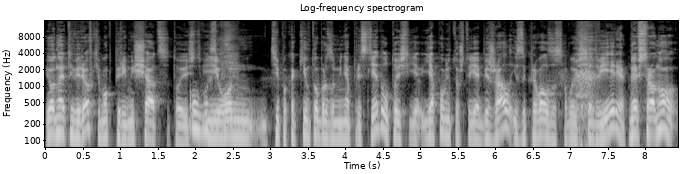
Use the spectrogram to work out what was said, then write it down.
и он на этой веревке мог перемещаться, то есть, О, и он типа каким-то образом меня преследовал, то есть я, я помню то, что я бежал и закрывал за собой все двери, но я все равно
